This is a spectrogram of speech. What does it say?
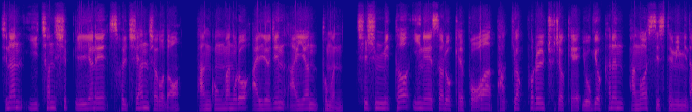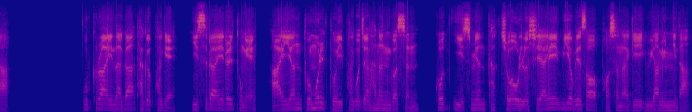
지난 2011년에 설치한 적어도 방공망으로 알려진 아이언 돔은 70m 이내에서 로켓포와 박격포를 추적해 요격하는 방어 시스템입니다. 우크라이나가 다급하게 이스라엘을 통해 아이언 돔을 도입하고자 하는 것은 곧 있으면 닥쳐올 러시아의 위협에서 벗어나기 위함입니다.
